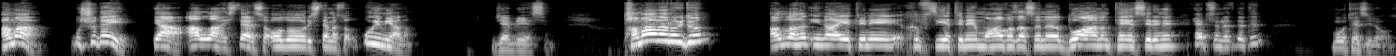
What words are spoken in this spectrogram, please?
Ama bu şu değil. Ya Allah isterse olur, istemezse olur. Uymayalım. Cebriyesin. Tamamen uydun. Allah'ın inayetini, hıfziyetini, muhafazasını, duanın tesirini hepsini reddedin. Mutezile oldu.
